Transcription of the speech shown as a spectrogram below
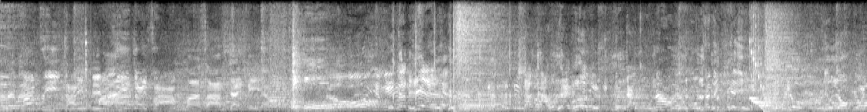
อะไรไหมมาสี่จ่ายมาสี่จ่ายสามมาสามจ่ายสี่ครับโอ้โห อย่างนี้กันเฮียเลยหนังเขาจ่เพิ่มอีกจากหมูเน่าแล้วโอ้ฉันจะเฮียอีกหูโยกหูโยกหูโย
